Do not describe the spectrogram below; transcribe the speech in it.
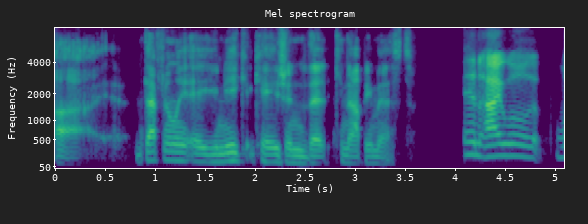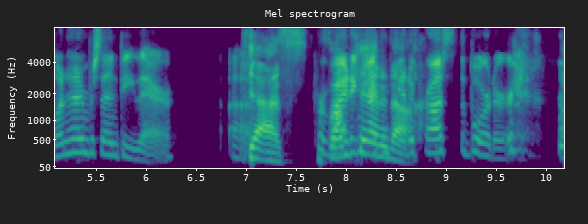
uh, definitely a unique occasion that cannot be missed. And I will 100% be there. Uh, yes, Providing from I can Canada. get across the border.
